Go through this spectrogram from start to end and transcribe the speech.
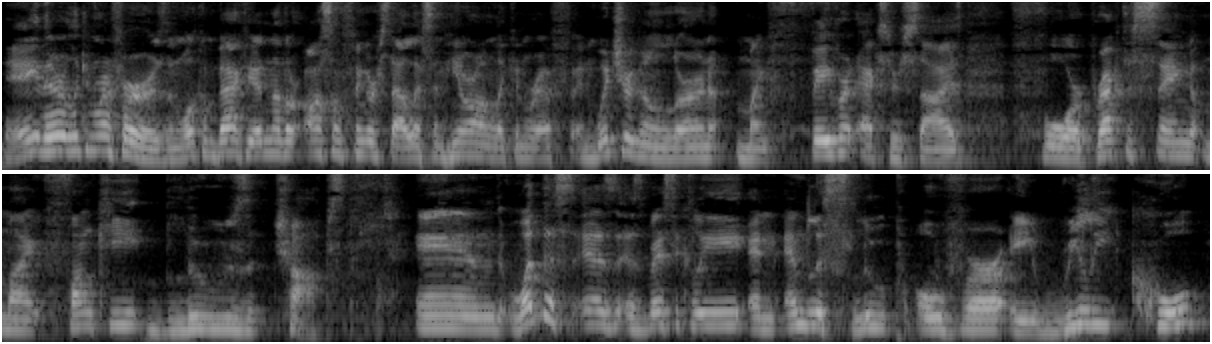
Hey there, LickNRiffers, and welcome back to yet another awesome fingerstyle lesson here on LickNRiff, in which you're going to learn my favorite exercise for practicing my funky blues chops. And what this is, is basically an endless loop over a really cool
